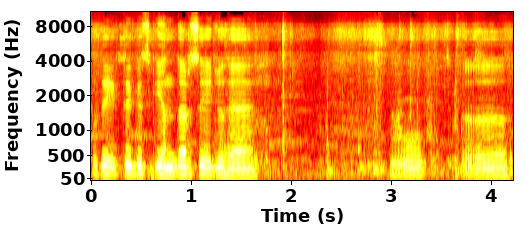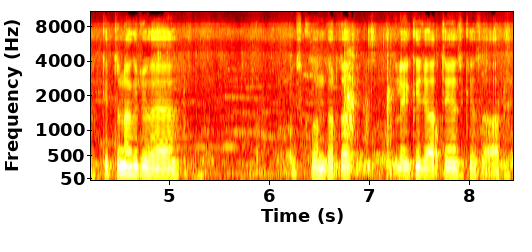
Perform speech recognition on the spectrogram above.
वो देखते हैं कि इसके अंदर से जो है वो आ, कितना जो है इसको अंदर तक लेके जाते हैं इसके साथ।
